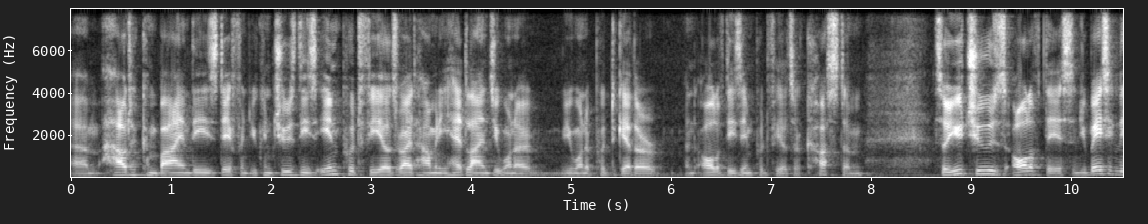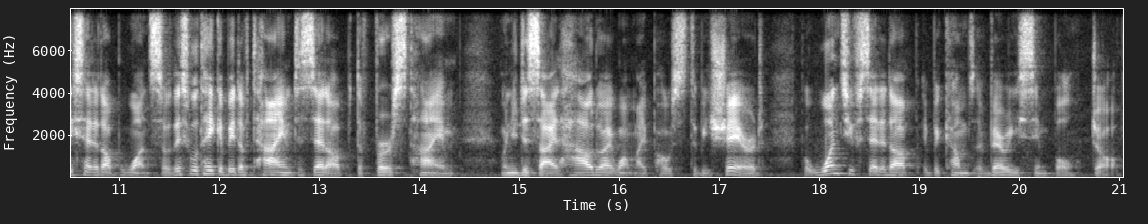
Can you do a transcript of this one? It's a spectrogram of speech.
um, how to combine these different, you can choose these input fields, right? How many headlines you wanna, you wanna put together and all of these input fields are custom. So you choose all of this and you basically set it up once. So this will take a bit of time to set up the first time when you decide how do I want my posts to be shared. But once you've set it up, it becomes a very simple job.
